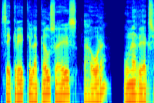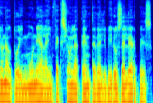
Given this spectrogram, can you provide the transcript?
Se cree que la causa es, ahora, una reacción autoinmune a la infección latente del virus del herpes,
